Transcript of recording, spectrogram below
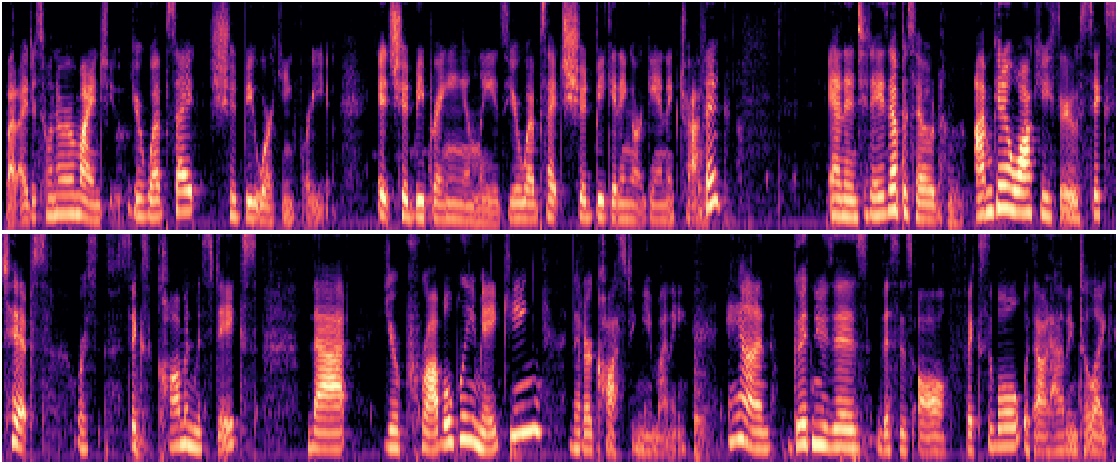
but I just want to remind you your website should be working for you it should be bringing in leads. Your website should be getting organic traffic. And in today's episode, I'm going to walk you through six tips or six common mistakes that you're probably making that are costing you money. And good news is, this is all fixable without having to like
